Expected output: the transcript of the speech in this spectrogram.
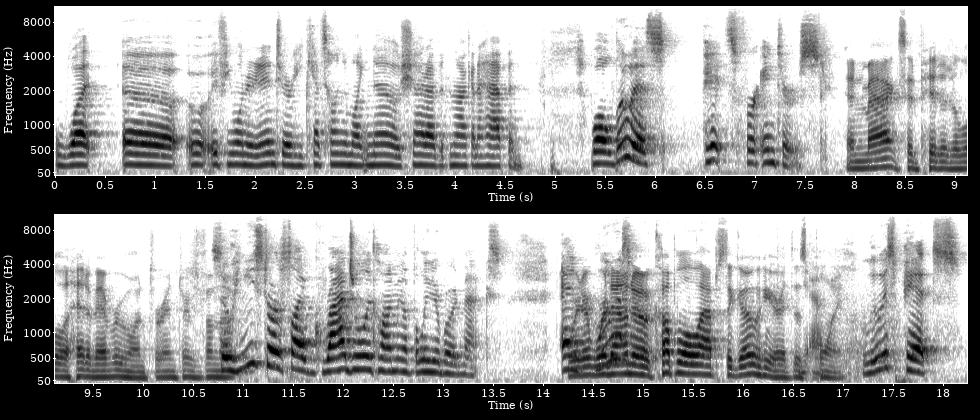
what uh, if he wanted to enter, he kept telling him like, "No, shut up, it's not going to happen." Well, Lewis pits for inters, and Max had pitted a little ahead of everyone for inters. so not... he starts like gradually climbing up the leaderboard, Max. And we're, we're Lewis... down to a couple of laps to go here at this yeah. point. Lewis pits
